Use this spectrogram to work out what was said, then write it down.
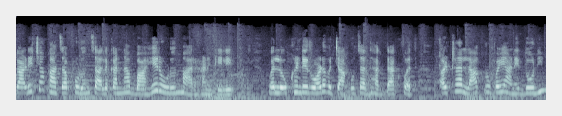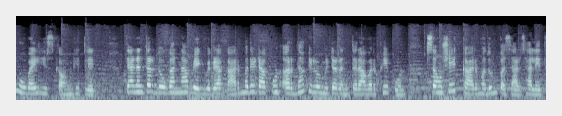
गाडीच्या काचा फोडून चालकांना बाहेर ओढून मारहाण केली व लोखंडी रॉड व चाकूचा धाक दाखवत अठरा लाख रुपये आणि दोन्ही मोबाईल हिसकावून घेतलेत. त्यानंतर दोघांना वेगवेगळ्या कारमध्ये टाकून अर्धा किलोमीटर अंतरावर फेकून संशयित कारमधून पसार झालेत.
